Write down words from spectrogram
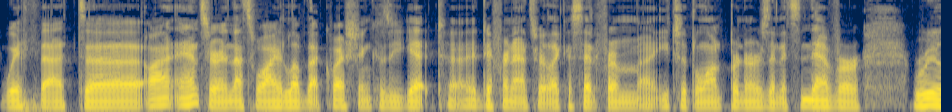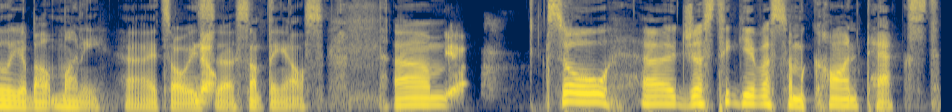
with that uh, answer and that's why i love that question because you get uh, a different answer like i said from uh, each of the entrepreneurs and it's never really about money uh, it's always No. uh, something else um yeah. So, uh, just to give us some context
